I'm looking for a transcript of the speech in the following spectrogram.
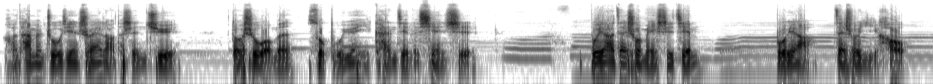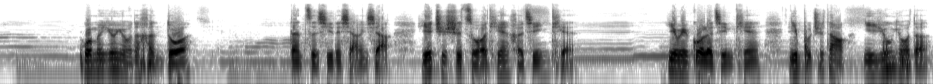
和他们逐渐衰老的身躯，都是我们所不愿意看见的现实。不要再说没时间，不要再说以后。我们拥有的很多，但仔细的想想，也只是昨天和今天。因为过了今天，你不知道你拥有的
